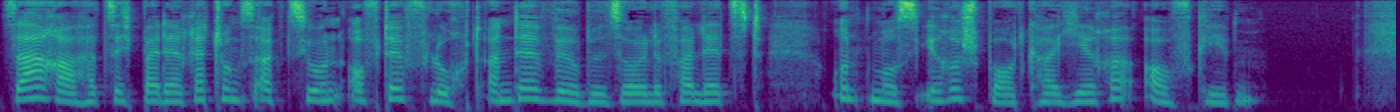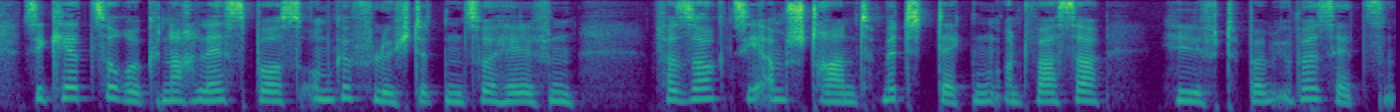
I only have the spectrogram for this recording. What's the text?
Sarah hat sich bei der Rettungsaktion auf der Flucht an der Wirbelsäule verletzt und muss ihre Sportkarriere aufgeben. Sie kehrt zurück nach Lesbos, um Geflüchteten zu helfen, versorgt sie am Strand mit Decken und Wasser, hilft beim Übersetzen.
